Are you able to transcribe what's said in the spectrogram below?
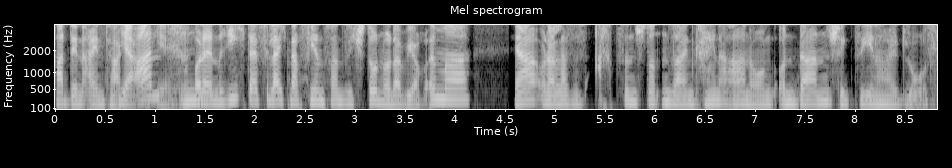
hat den einen Tag Ja, an okay. Mhm. und dann riecht er vielleicht nach 24 Stunden oder wie auch immer. Ja, oder lass es 18 Stunden sein, keine Ahnung. Und dann schickt sie ihn halt los.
